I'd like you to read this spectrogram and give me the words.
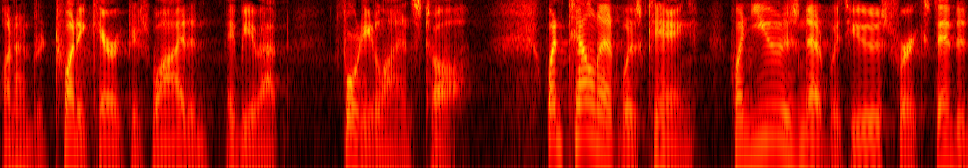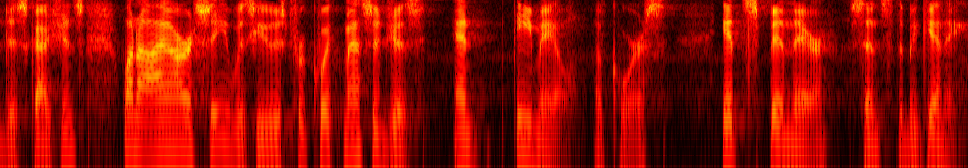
120 characters wide, and maybe about 40 lines tall. When Telnet was king, when Usenet was used for extended discussions, when IRC was used for quick messages, and email, of course. It's been there since the beginning.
